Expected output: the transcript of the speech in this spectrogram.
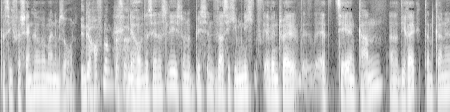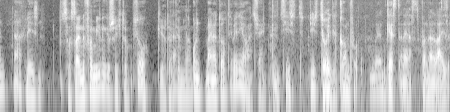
das ich verschenkt habe, war meinem Sohn. In der Hoffnung, dass er... In der Hoffnung, dass er das liest und ein bisschen, was ich ihm nicht eventuell äh, erzählen kann, äh, direkt, dann kann er nachlesen. das ist doch seine Familiengeschichte, So. Die er da Ja. kennenlernt. Und meiner Tochter werde ich auch eins schenken. Die, die, ist, die ist zurückgekommen, vor, äh, gestern erst von der Reise.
